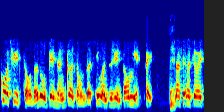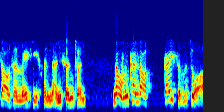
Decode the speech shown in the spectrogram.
过去走的路变成各种的新闻资讯都免费，那这个就会造成媒体很难生存。那我们看到该怎么做啊？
